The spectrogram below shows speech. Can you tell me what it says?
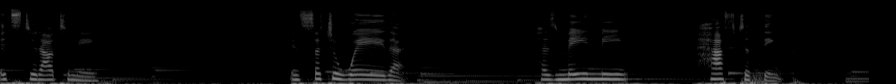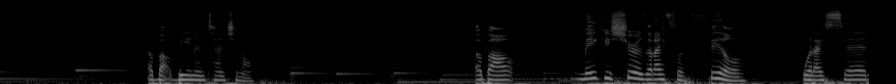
it stood out to me in such a way that has made me have to think about being intentional, about making sure that I fulfill what I said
